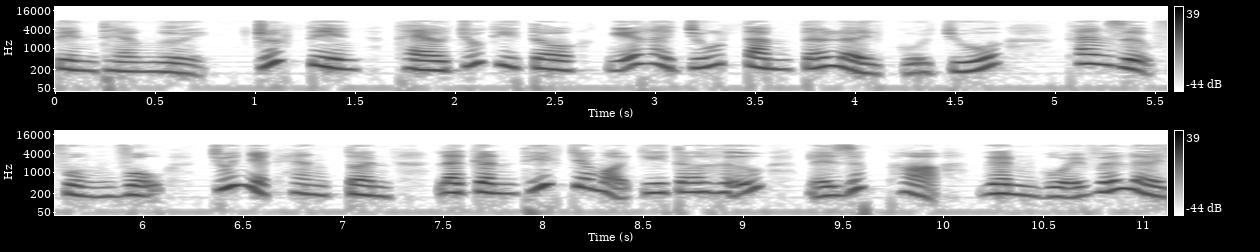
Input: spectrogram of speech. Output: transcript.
tin theo người. Trước tiên, theo Chúa Kitô nghĩa là chú tâm tới lời của Chúa, tham dự phụng vụ Chúa Nhật hàng tuần là cần thiết cho mọi Kitô hữu để giúp họ gần gũi với lời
